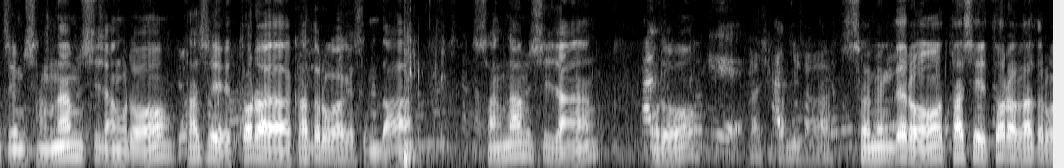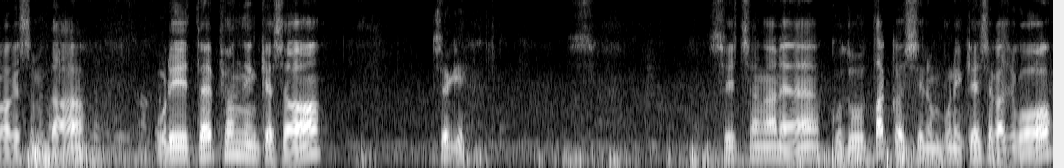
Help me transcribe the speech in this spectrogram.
지금 상남시장으로 다시 돌아가도록 하겠습니다. 상남시장으로 다시 갑니다. 서명대로 다시 돌아가도록 하겠습니다. 우리 대표님께서 저기 시청 안에 구두 닦으시는 분이 계셔가지고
